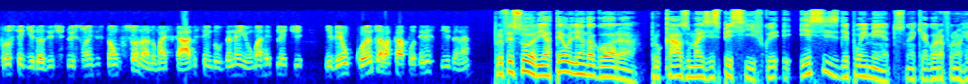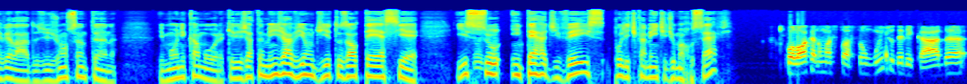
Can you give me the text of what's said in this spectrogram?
prosseguido, as instituições estão funcionando, mas cabe, sem dúvida nenhuma, refletir e ver o quanto ela está apodrecida, né? Professor, e até olhando agora para o caso mais específico, esses depoimentos né, que agora foram revelados de João Santana e Mônica Moura, que eles já também já haviam ditos ao TSE, isso uhum. enterra de vez politicamente Dilma Rousseff? Coloca numa situação muito delicada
